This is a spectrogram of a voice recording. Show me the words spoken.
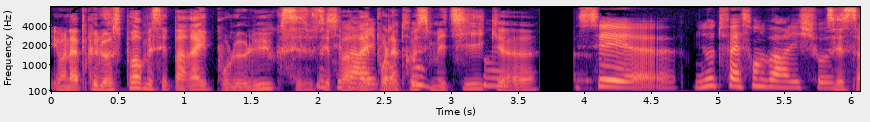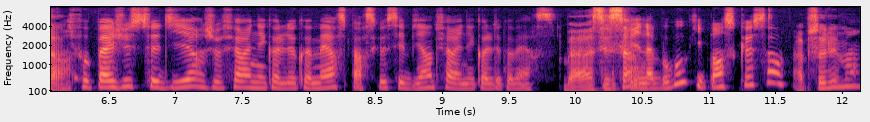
Et on a pris le sport, mais c'est pareil pour le luxe, c'est pareil, pareil pour, pour la tout. cosmétique. Euh, C'est euh, une autre façon de voir les choses. C'est ça. Il faut pas juste se dire je veux faire une école de commerce parce que c'est bien de faire une école de commerce. bah, c'est ça. qu'il y en a beaucoup qui pensent que ça. Absolument.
